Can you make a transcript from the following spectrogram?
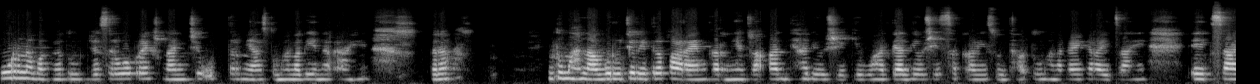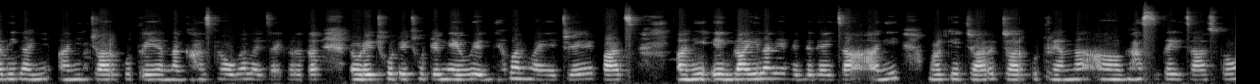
पूर्ण बघा तुमच्या सर्व प्रश्नांचे उत्तर मी आज तुम्हाला देणार आहे. तर तुम्हाला गुरुचरित्र पारायण करण्याच्या आदल्या दिवशी किंवा त्या दिवशी सकाळी सुद्धा तुम्हाला काय करायचं आहे? एक साधी गाई आणि चार कुत्रे यांना घास खाऊ घालायचा आहे. खरं तर एवढे छोटे छोटे नैवेद्य बनवायचे पाच आणि एक गाईला नैवेद्य द्यायचा आणि बाकी चार चार कुत्र्यांना घास द्यायचा असतो.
